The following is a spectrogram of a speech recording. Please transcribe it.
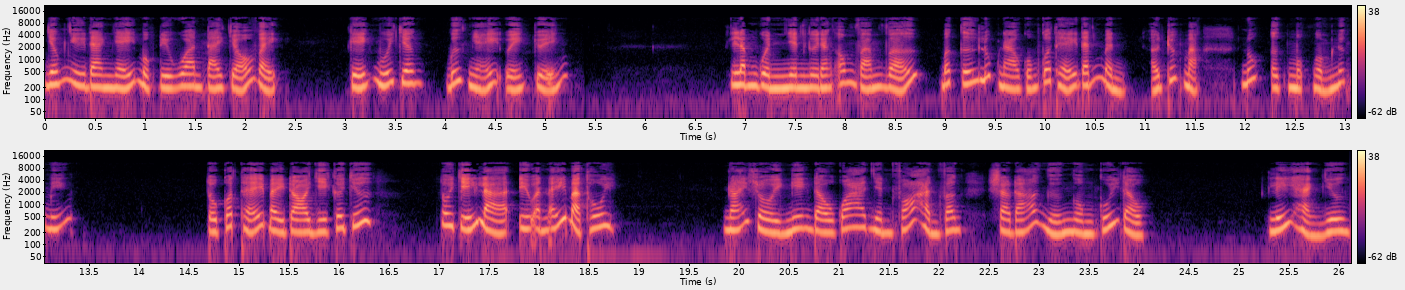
Giống như đang nhảy một điều quan tại chỗ vậy. Kiển mũi chân, bước nhảy uyển chuyển. Lâm Quỳnh nhìn người đàn ông vạm vỡ, bất cứ lúc nào cũng có thể đánh mình, ở trước mặt, nuốt ực một ngụm nước miếng. Tôi có thể bày trò gì cơ chứ? Tôi chỉ là yêu anh ấy mà thôi. Nói rồi nghiêng đầu qua nhìn Phó Hành Vân, sau đó ngượng ngùng cúi đầu. Lý Hàng Dương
